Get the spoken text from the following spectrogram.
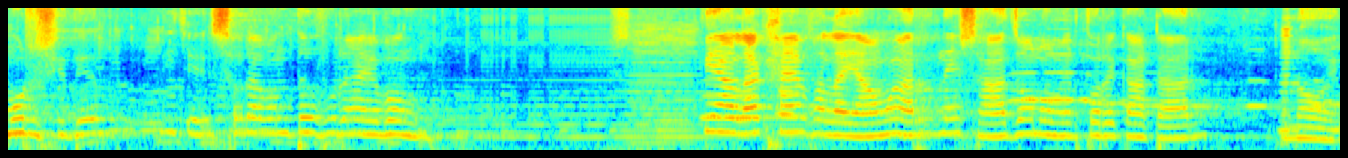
মুর্শিদের নিজে সরাবন্ত পুরা এবং পেয়ালা খায় ফেলাই, আমার নেশা জনমের তরে কাটার নয়।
